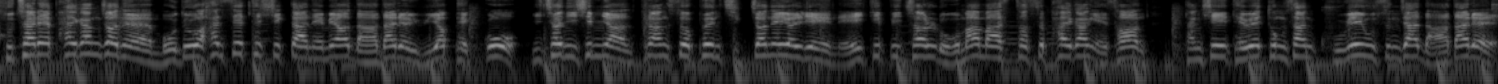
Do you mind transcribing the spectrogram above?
두 차례 8강전은 모두 한 세트씩 따내며 나달을 위협했고 2020년 프랑스 오픈 직전에 열린 ATP천 로마 마스터스 8강에선 당시 대회 통산 9회 우승자 나달을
